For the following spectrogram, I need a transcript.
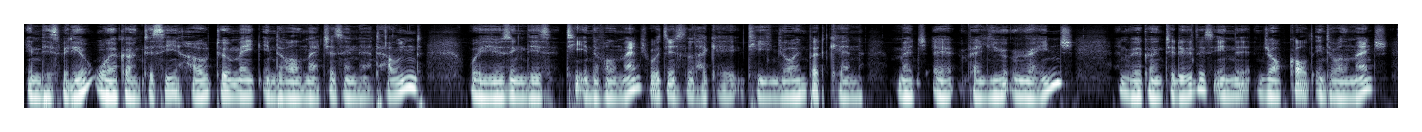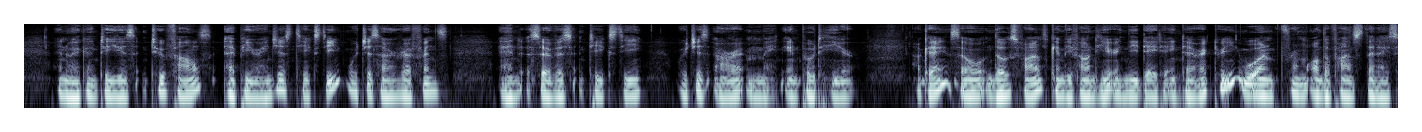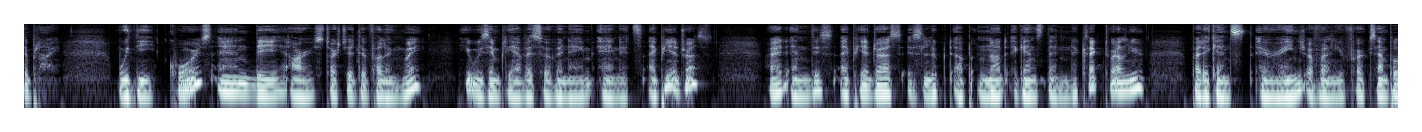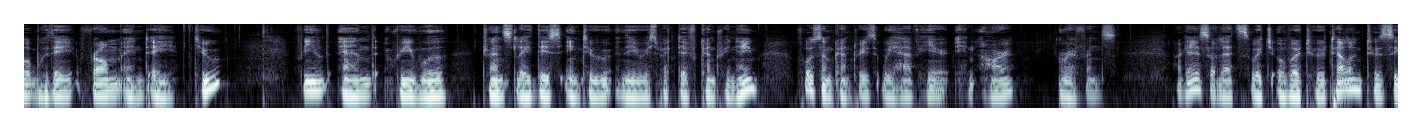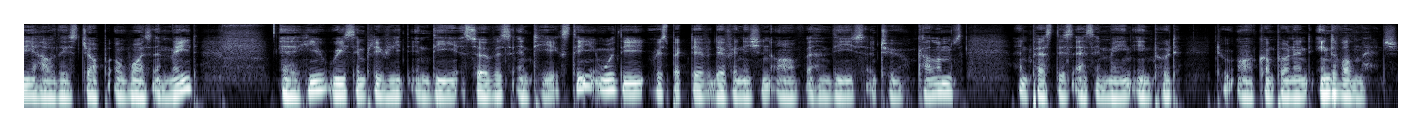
In this video, we're going to see how to make interval matches in Talend. We're using this t-interval match, which is like a t-join, but can match a value range. And we're going to do this in a job called interval match. And we're going to use two files, IP ranges txt, which is our reference, and service txt, which is our main input here. Okay, so those files can be found here in the data in directory, one from other files that I supply with the cores and they are structured the following way. Here we simply have a server name and its IP address, right? And this IP address is looked up not against an exact value, but against a range of value, for example, with a from and a to field. And we will translate this into the respective country name for some countries we have here in our reference. Okay, so let's switch over to Talend to see how this job was made. Uh, here we simply read in the service and txt with the respective definition of uh, these two columns and pass this as a main input to our component interval match.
